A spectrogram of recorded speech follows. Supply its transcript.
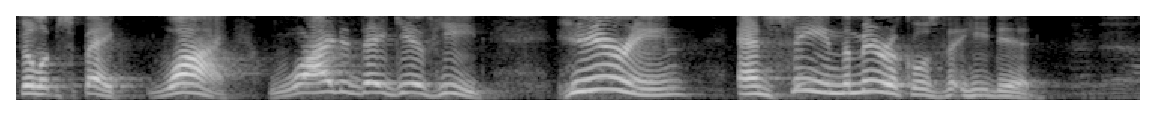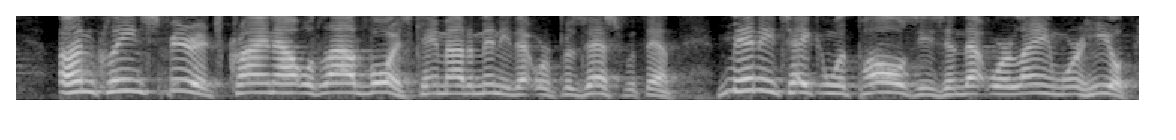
Philip spake. Why? Why did they give heed? Hearing and seeing the miracles that he did. Unclean spirits crying out with loud voice came out of many that were possessed with them. Many taken with palsies and that were lame were healed.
